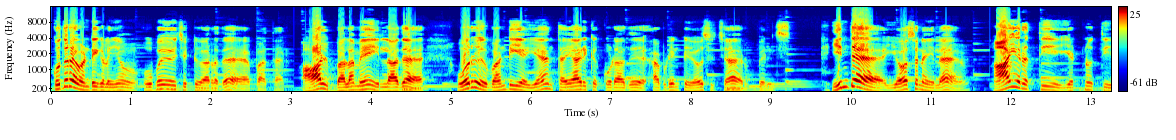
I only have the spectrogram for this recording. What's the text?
குதிரை வண்டிகளையும் உபயோகிச்சுட்டு வர்றத பார்த்தார். ஆள் பலமே இல்லாத ஒரு வண்டியை ஏன் தயாரிக்க கூடாது அப்படின்ட்டு யோசிச்சார் பென்ஸ். இந்த யோசனையில் ஆயிரத்தி எட்நூத்தி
